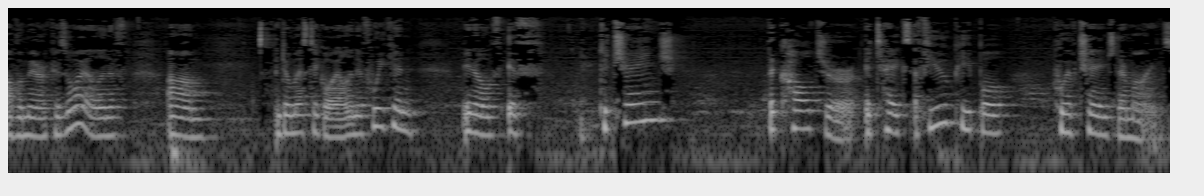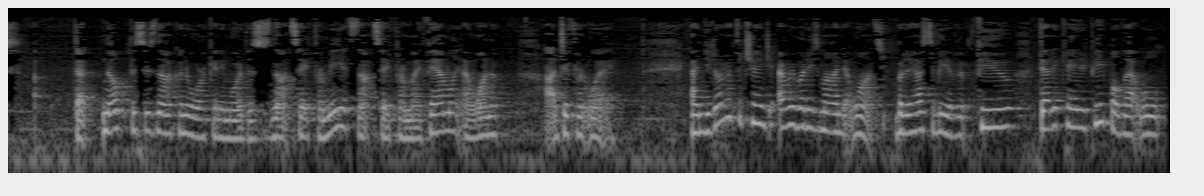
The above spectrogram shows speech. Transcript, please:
of America's oil and if um, domestic oil. And if we can, you know, if, if to change the culture, it takes a few people who have changed their minds that nope, this is not going to work anymore. This is not safe for me. It's not safe for my family. I want a, a different way. And you don't have to change everybody's mind at once, but it has to be a few dedicated people that will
